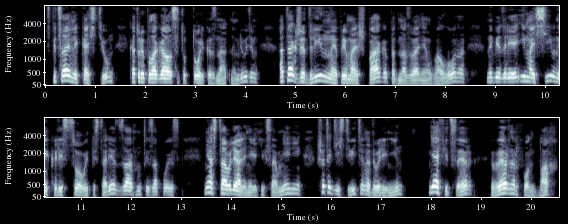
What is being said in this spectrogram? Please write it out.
специальный костюм, который полагался тут только знатным людям, а также длинная прямая шпага под названием «Валлона» на бедре и массивный колесцовый пистолет, загнутый за пояс, не оставляли никаких сомнений, что это действительно дворянин и офицер Вернер фон Бах,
